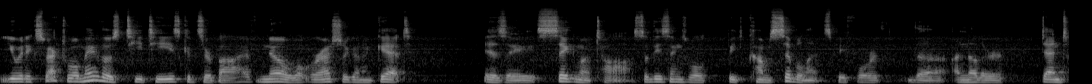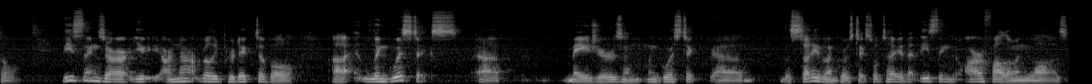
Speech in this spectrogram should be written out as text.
you would expect, well, maybe those TTs could survive. No, what we're actually going to get is a sigma ta. So these things will become sibilants before the another dental. These things are you, are not really predictable. Uh, linguistics uh, majors and linguistic uh, the study of linguistics will tell you that these things are following laws.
